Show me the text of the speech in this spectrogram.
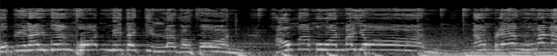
ถูกปีในเมืองคนมีแต่กินแล้วก็ฟอน เขามามวนมาโยนน้ำเพลงมะนาวพวกเราแน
